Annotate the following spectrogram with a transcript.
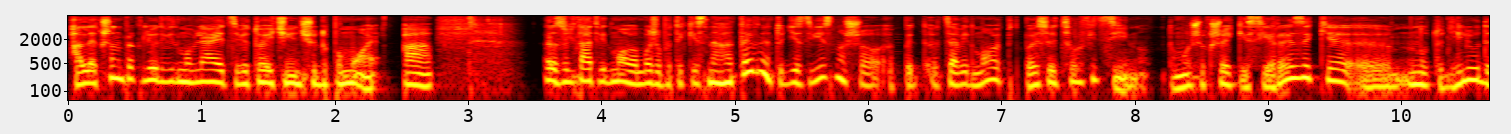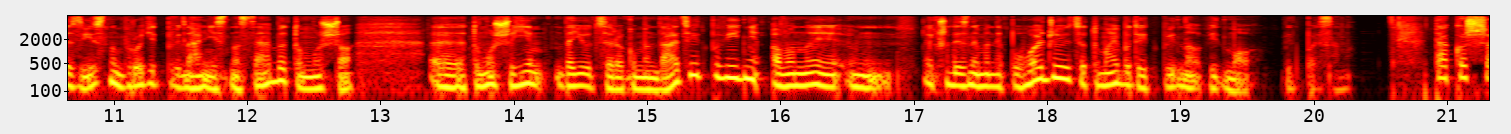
Але якщо, наприклад, люди відмовляються від тої чи іншої допомоги, а результат відмови може бути якийсь негативний, тоді, звісно, що ця відмова підписується офіційно. Тому що якщо якісь є ризики, е, ну тоді люди, звісно, беруть відповідальність на себе, тому що е, тому що їм даються рекомендації відповідні, а вони, якщо десь з ними не погоджуються, то має бути відповідна відмова підписана. Також,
